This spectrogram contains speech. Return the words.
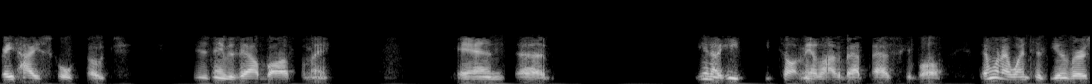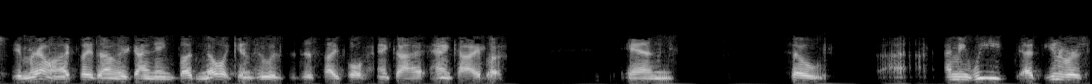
great high school coach. His name is Al Bartholomew, and uh, you know he he taught me a lot about basketball. Then when I went to the University of Maryland, I played under a guy named Bud Millikan, who was the disciple of Hank I, Hank Iba, and so I, mean we at the University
